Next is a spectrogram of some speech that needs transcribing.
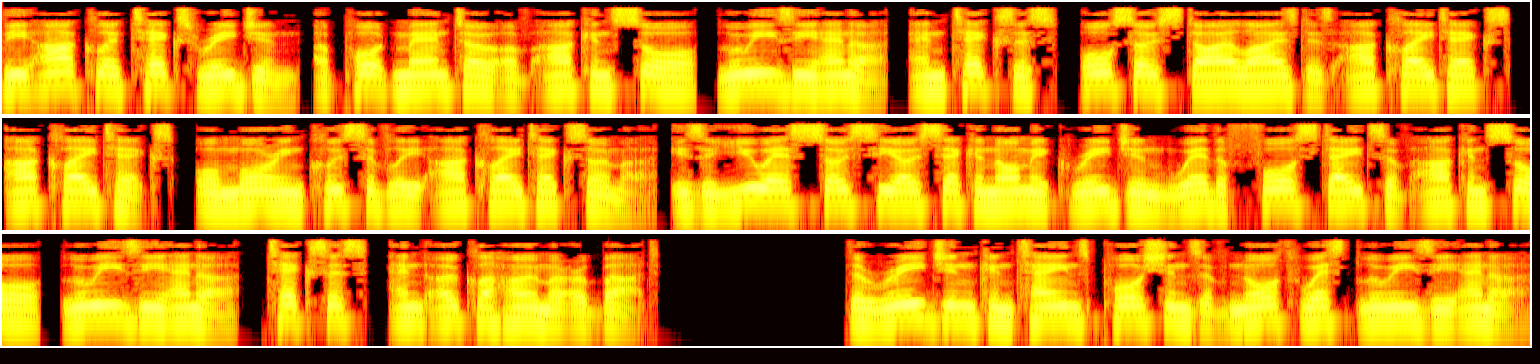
The Arklatex region a portmanteau of Arkansas, Louisiana, and Texas, also stylized as Arklatex, Arklatex, or more inclusively Arklatexoma is a U.S. socioeconomic region where the four states of Arkansas, Louisiana, Texas, and Oklahoma abut. The region contains portions of northwest Louisiana,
